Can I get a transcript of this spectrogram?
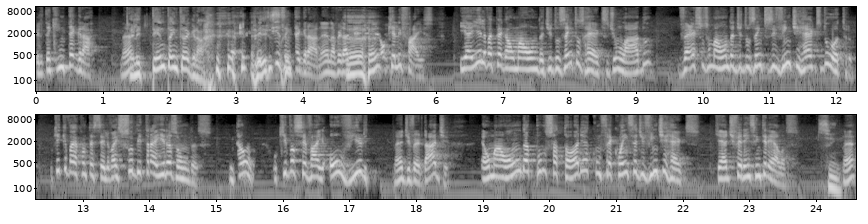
Ele tem que integrar. Né? Ele tenta integrar. Ele É precisa integrar, né? Na verdade, Aham. é o que ele faz. E aí ele vai pegar uma onda de 200 Hz de um lado versus uma onda de 220 Hz do outro. O que, que vai acontecer? Ele vai subtrair as ondas. Então, o que você vai ouvir, né, de verdade, é uma onda pulsatória com frequência de 20 Hz, que é a diferença entre elas. Sim. Né?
